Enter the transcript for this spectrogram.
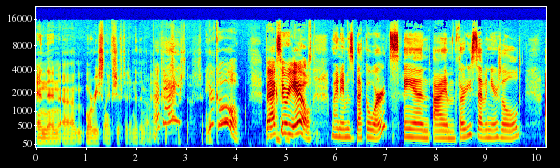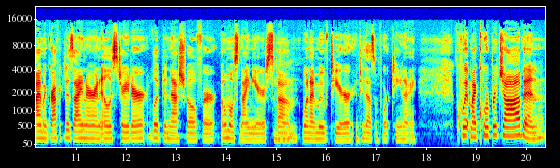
And then um, more recently, I've shifted into the nonprofit Okay. sort of stuff. So, yeah. You're cool. Bex, who are you? My name is Bekah Wirtz, and I'm 37 years old. I'm a graphic designer and illustrator. I've lived in Nashville for almost nine years. Um, when I moved here in 2014, I quit my corporate job and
